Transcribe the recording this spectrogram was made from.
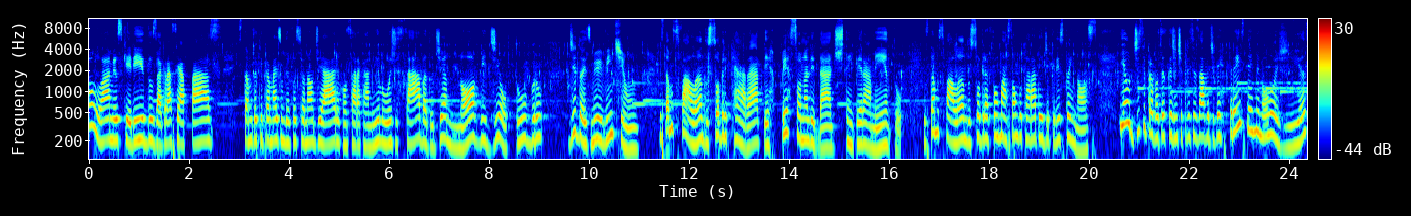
Olá, meus queridos, a graça e a paz. Estamos aqui para mais um devocional diário com Sara Camilo, hoje sábado, dia 9 de outubro de 2021. Estamos falando sobre caráter, personalidade, temperamento. Estamos falando sobre a formação do caráter de Cristo em nós. E eu disse para vocês que a gente precisava de ver três terminologias,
